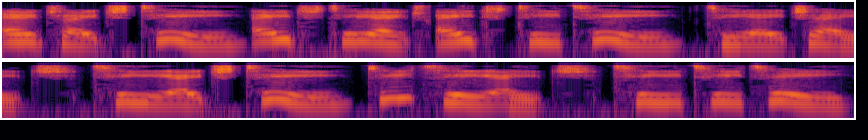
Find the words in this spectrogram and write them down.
HHT, HTH, HTT, THH, THT, TTH, TTT.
